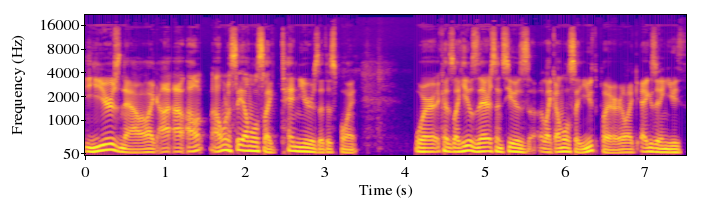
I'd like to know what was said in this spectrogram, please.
years now. Like I, I, I want to say almost like ten years at this point. Where because like he was there since he was like almost a youth player, like exiting youth,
